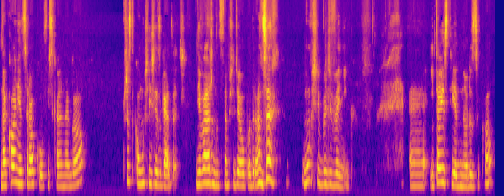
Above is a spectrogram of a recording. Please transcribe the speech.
na koniec roku fiskalnego wszystko musi się zgadzać. Nieważne, co tam się działo po drodze, musi być wynik. E, I to jest jedno ryzyko.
